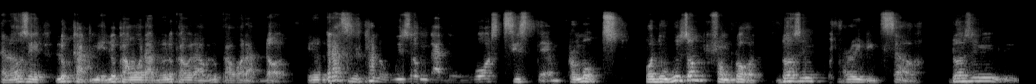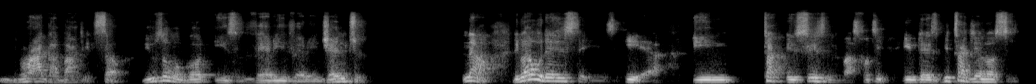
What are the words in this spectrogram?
And also say, look at me, look at what I've done, look at what I've look at what I've done. You know, that's the kind of wisdom that the world system promotes. But the wisdom from God doesn't parade itself, doesn't brag about itself. The wisdom of God is very, very gentle. Now, the Bible then says here in it says in verse 14, if there's bitter jealousy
